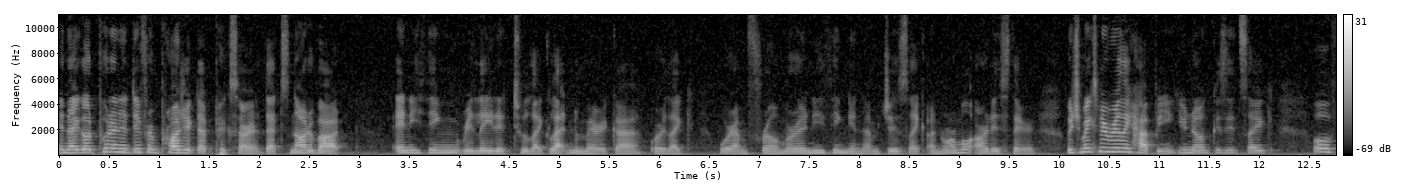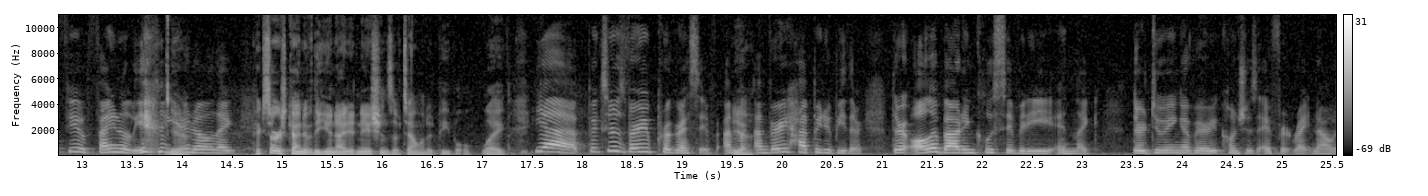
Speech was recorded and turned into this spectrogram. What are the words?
and I got put in a different project at Pixar that's not about anything related to like Latin America or like where I'm from or anything, and I'm just like a normal artist there, which makes me really happy, you know, because it's like, oh, phew, finally, Yeah. you know, like Pixar is kind of the United Nations of talented people. Like, yeah, Pixar is very progressive. I'm Yeah. I'm very happy to be there. They're all about inclusivity and like they're doing a very conscious effort right now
